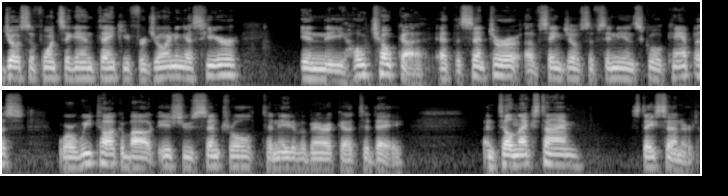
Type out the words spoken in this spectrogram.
Joseph, once again, thank you for joining us here in the Hochoka at the center of St. Joseph's Indian School campus, where we talk about issues central to Native America today. Until next time, stay centered.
